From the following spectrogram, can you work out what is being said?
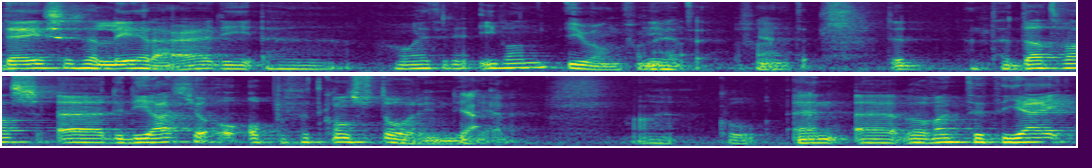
deze is een leraar, die, hoe heet hij? Ivan? Iwan van Ivan Hetten. Van Ja. De, de- dat was, eh, de, die had je op het conservatorium. Die Ja. derde. Oh ja, cool. En eh, want dit- jij,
